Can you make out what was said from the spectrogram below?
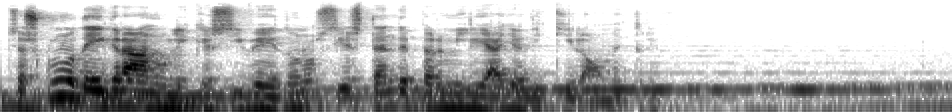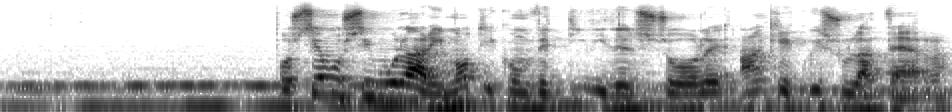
Ciascuno dei granuli che si vedono si estende per migliaia di chilometri. Possiamo simulare i moti convettivi del Sole anche qui sulla Terra.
